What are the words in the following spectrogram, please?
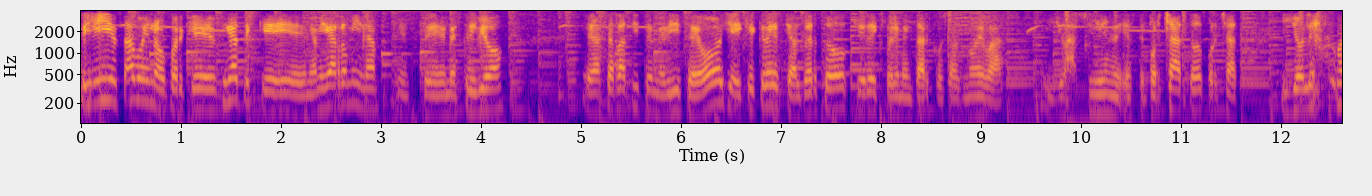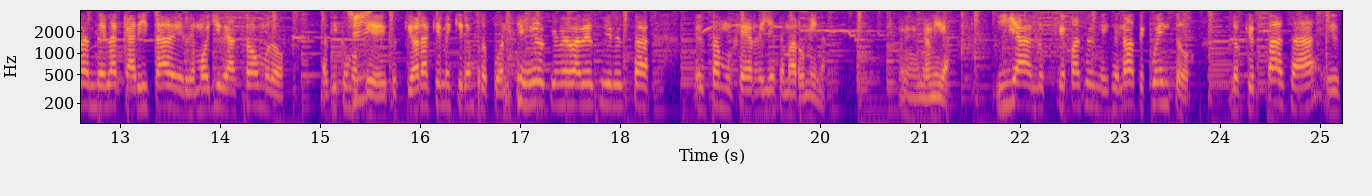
Sí, está bueno, porque fíjate que mi amiga Romina este, me escribió eh, hace ratito y me dice, oye, ¿qué crees? Que Alberto quiere experimentar cosas nuevas. Y yo así, este, por chat, todo por chat. Y yo le mandé la carita del emoji de asombro, así como Sí. que, pues, que ahora qué me quieren proponer qué me va a decir esta, esta mujer, ella se llama Romina, eh, mi amiga. Y ya lo que pasa es me dice, no, te cuento. Lo que pasa es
